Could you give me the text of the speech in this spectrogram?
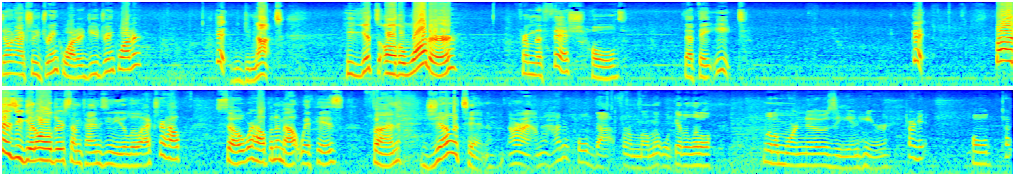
don't actually drink water. Do you drink water? Good, you do not. He gets all the water from the fish hold that they eat. Good. But as you get older, sometimes you need a little extra help. So we're helping him out with his fun gelatin. All right, I'm gonna have you hold that for a moment. We'll get a little, little more nosy in here. Target, hold, touch.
